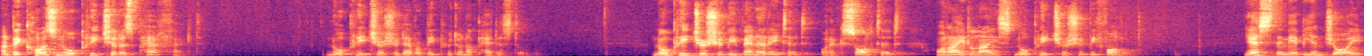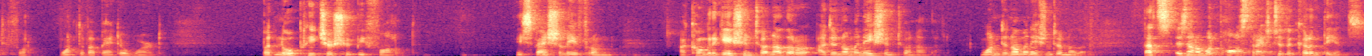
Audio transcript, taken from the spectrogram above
And because no preacher is perfect, no preacher should ever be put on a pedestal. No preacher should be venerated or exalted or idolized. No preacher should be followed. Yes, they may be enjoyed, for want of a better word, but no preacher should be followed, especially from a congregation to another or a denomination to another, one denomination to another. That's, isn't that what Paul stressed to the Corinthians?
